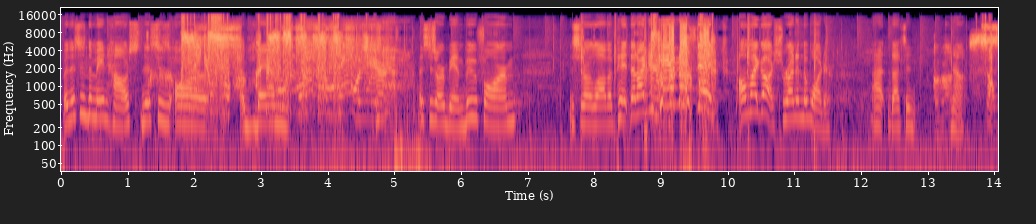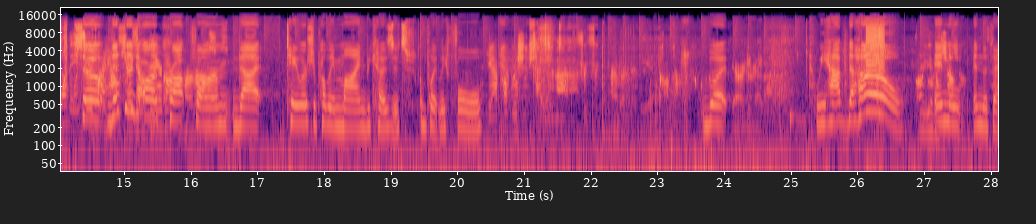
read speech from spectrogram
But this is the main house. This is our bam. This is our bamboo farm. This is our lava pit that I just came and missed it. Oh my gosh, run in the water. That that's it. No. Someone is in So this is our They're about to crop farm that Taylor should probably mine because it's completely full. Yeah, I probably should tend to that. Freaking forever. Yeah, calm down. But You already know that. we have the hoe Oh, you have a in the in the thing.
